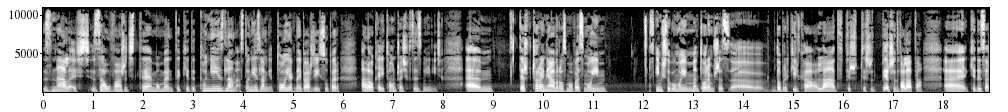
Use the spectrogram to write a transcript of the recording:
znaleźć, zauważyć te momenty, kiedy to nie jest dla nas, to nie jest dla mnie. To jak najbardziej super, ale okej, okay, tą część chcę zmienić. Um, też wczoraj miałam rozmowę z moim z kimś, kto był moim mentorem przez e, dobrych kilka lat, pierwsze, pierwsze, dwa lata, e, kiedy za, e,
